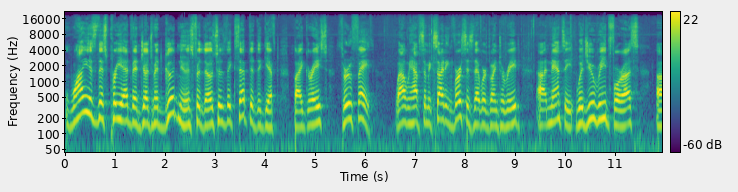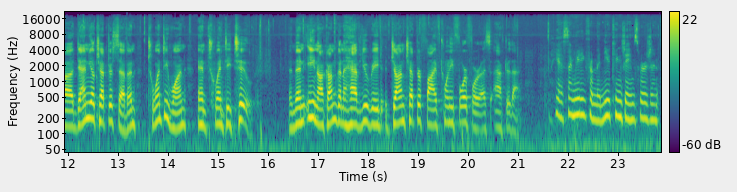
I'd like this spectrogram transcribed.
why is this pre-advent judgment good news for those who've accepted the gift by grace through faith? Well, we have some exciting verses that we're going to read. Uh, Nancy, would you read for us uh, Daniel chapter 7, 21 and 22? And then Enoch, I'm going to have you read John chapter 5, 24 for us after that. Yes, I'm reading from the New King James Version.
